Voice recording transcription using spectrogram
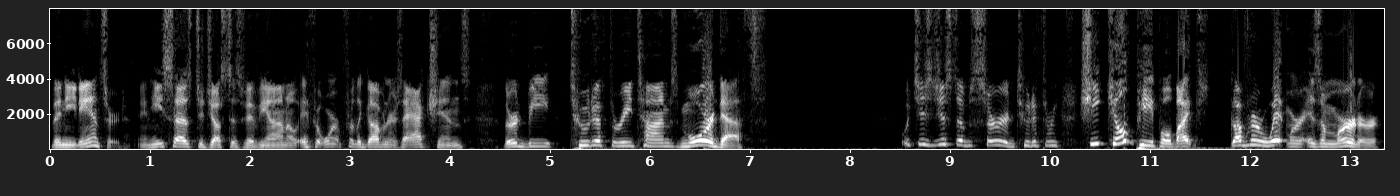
than he'd answered. And he says to Justice Viviano, if it weren't for the governor's actions, there'd be two to three times more deaths which is just absurd. Two to three. She killed people by Governor Whitmer is a murder.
